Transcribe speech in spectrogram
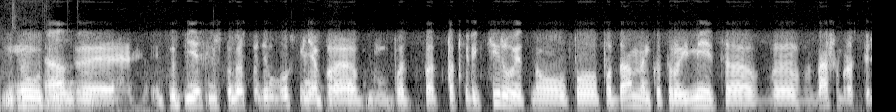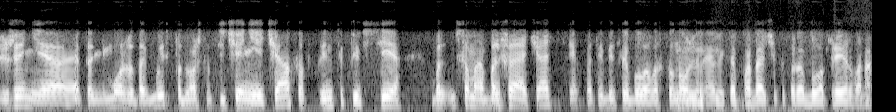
Ну, а... тут, э, тут, если что, господин Бог меня по, под, под, подкорректирует, но по, по данным, которые имеются в, в нашем распоряжении, это не может так быть, потому что в течение часа, в принципе, все самая большая часть всех потребителей была восстановлена электроподача, которая была прервана.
